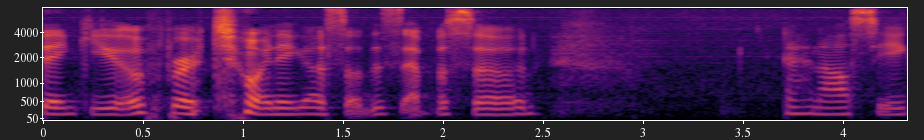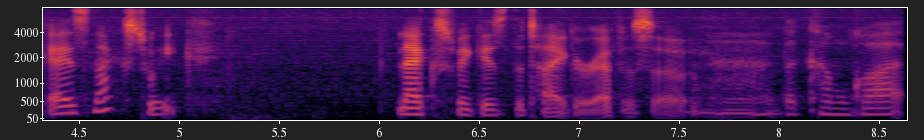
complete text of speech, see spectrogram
Thank you for joining us on this episode. And I'll see you guys next week. Next week is the tiger episode. Uh, the kumquat.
